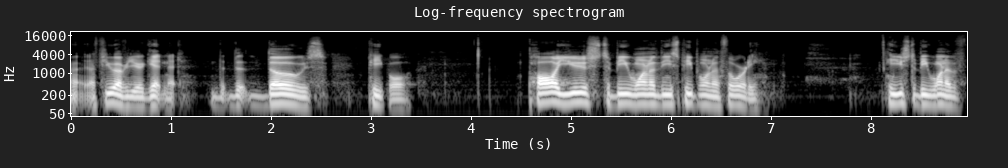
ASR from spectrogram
A few of you are getting it. Those people. Paul used to be one of these people in authority. He used to be one of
